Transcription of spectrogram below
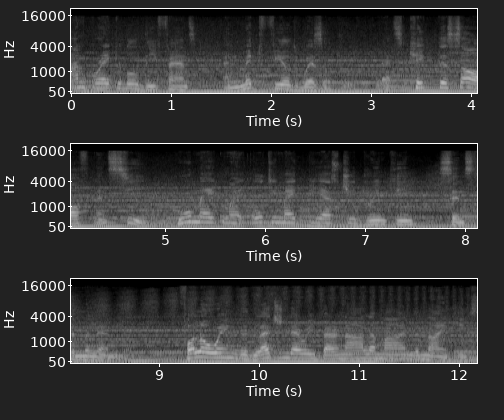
unbreakable defense and midfield wizardry. Let's kick this off and see who made my ultimate PSG dream team since the millennium. Following the legendary Bernard Lama in the 90s,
